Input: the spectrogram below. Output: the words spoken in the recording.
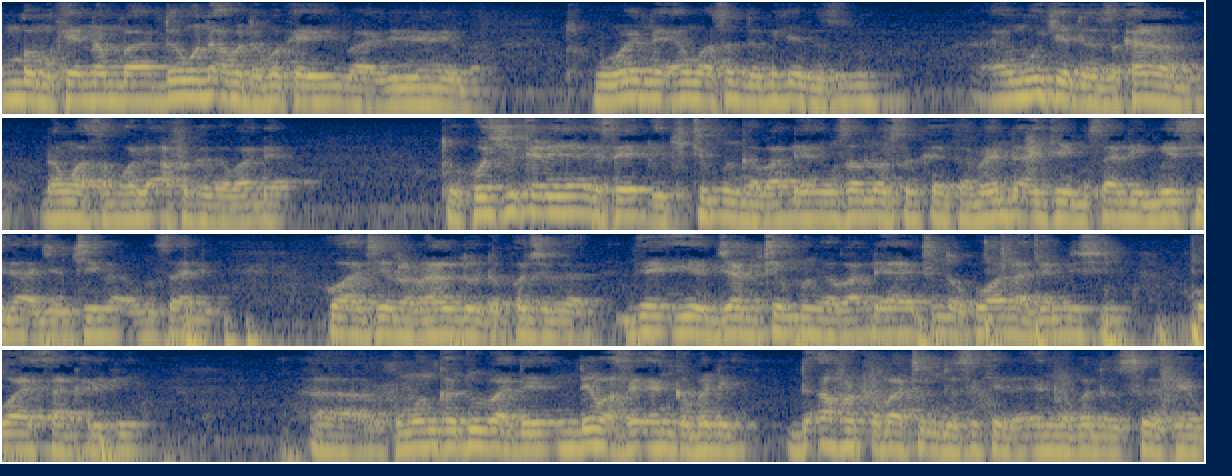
in ba mu kai nan ba don wani abu da muka yi ba daidai ne ba. To wani yan wasan da muke da su ai muke da zakaran dan wasan ƙwallon afirka gaba ɗaya to ko shi kare ya isa ya ɗauki timin gaba ɗaya musamman sun kai kamar yadda ake misali messi da argentina a misali ko a ce ronaldo da portugal zai iya jan timin gaba ɗaya tunda kowa na ganin shi kowa ya sa ƙarfi kuma ka duba dai in dai wasan yan gaba ne da afirka ba da suke da yan gaba da suka kai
